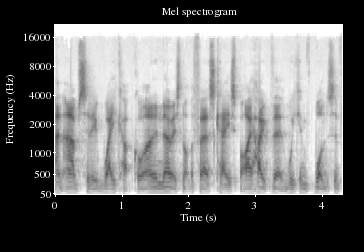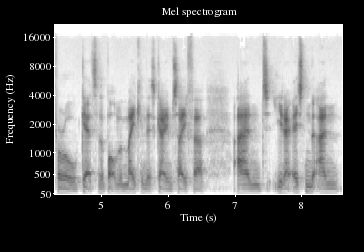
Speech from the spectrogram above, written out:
an absolute wake up call. I know it's not the first case, but I hope that we can once and for all get to the bottom of making this game safer. And you know, it's and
